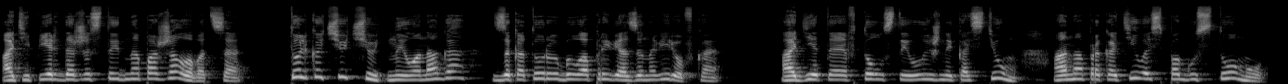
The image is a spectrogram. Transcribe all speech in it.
а теперь даже стыдно пожаловаться. Только чуть-чуть ныла нога, за которую была привязана веревка. Одетая в толстый лыжный костюм, она прокатилась по густому,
